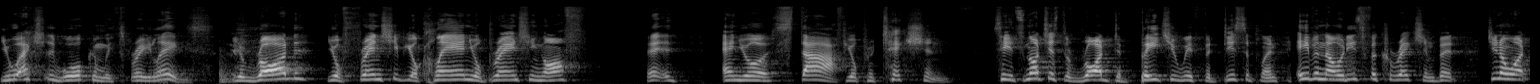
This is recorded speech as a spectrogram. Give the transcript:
you're actually walking with three legs. Your rod, your friendship, your clan, your branching off, eh, and your staff, your protection. See, it's not just a rod to beat you with for discipline, even though it is for correction. But do you know what?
